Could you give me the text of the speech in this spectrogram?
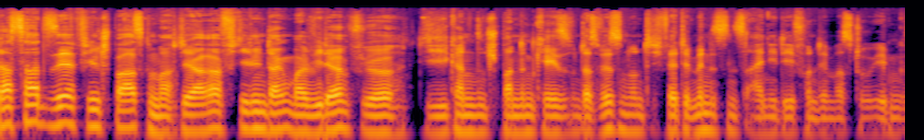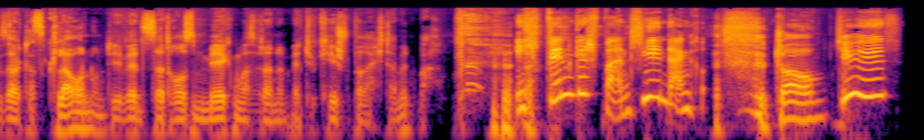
Das hat sehr viel Spaß gemacht, Jara. Vielen Dank mal wieder für die ganzen spannenden Cases und das Wissen. Und ich werde dir mindestens eine Idee von dem, was du eben gesagt hast, klauen. Und ihr werdet es da draußen merken, was wir dann im Education-Bereich damit machen. Ich bin gespannt. Vielen Dank. Ciao. Tschüss.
